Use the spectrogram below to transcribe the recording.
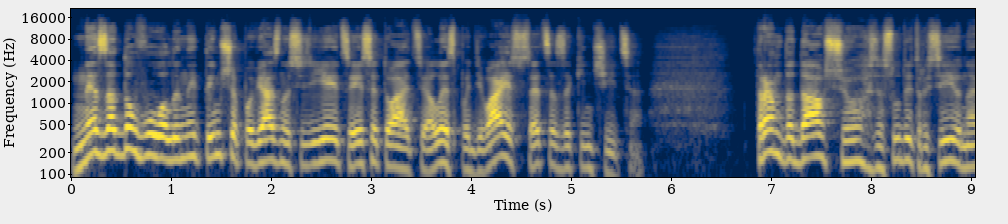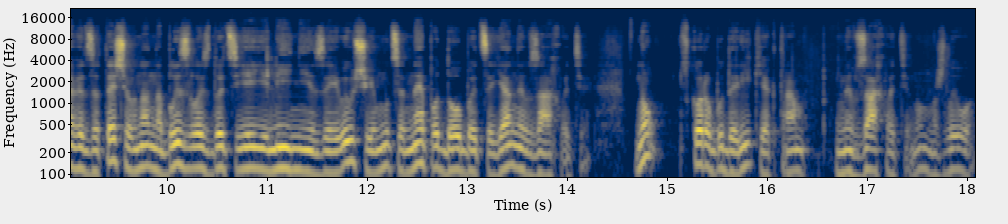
незадоволений тим, що пов'язано з цією цією ситуацією. Але сподіваюсь, все це закінчиться. Трамп додав, що засудить Росію навіть за те, що вона наблизилась до цієї лінії, заявив, що йому це не подобається. Я не в захваті. Ну, скоро буде рік, як Трамп не в захваті. Ну, можливо,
